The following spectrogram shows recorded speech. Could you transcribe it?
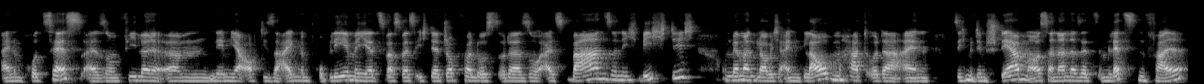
einem Prozess. Also viele ähm, nehmen ja auch diese eigenen Probleme jetzt, was weiß ich, der Jobverlust oder so, als wahnsinnig wichtig. Und wenn man, glaube ich, einen Glauben hat oder ein, sich mit dem Sterben auseinandersetzt, im letzten Fall,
